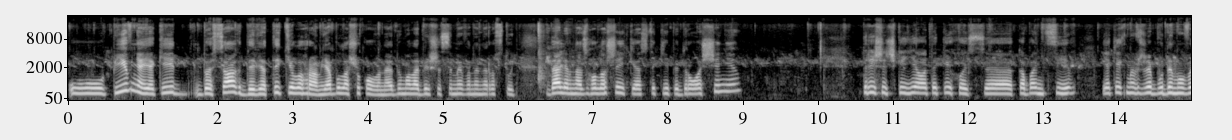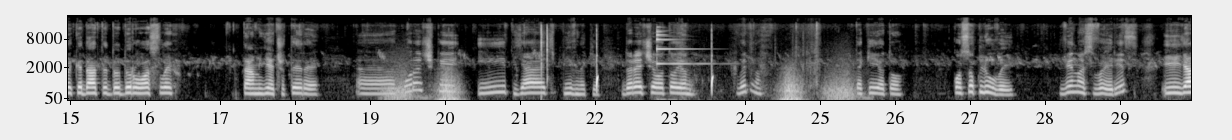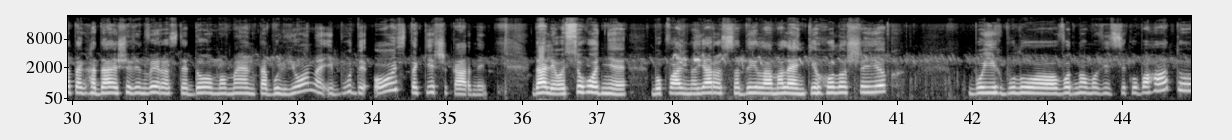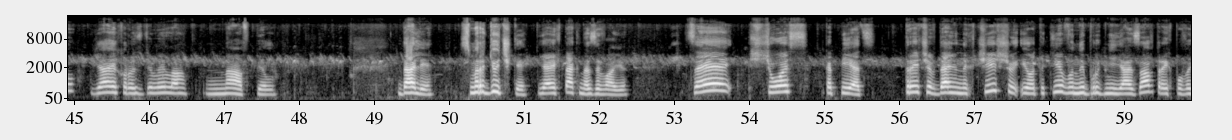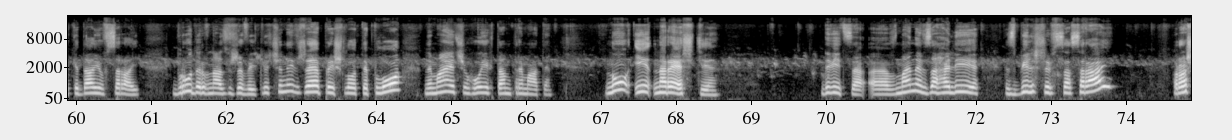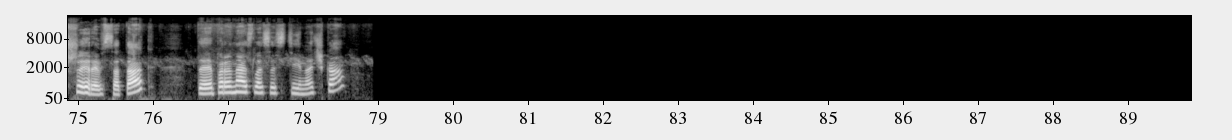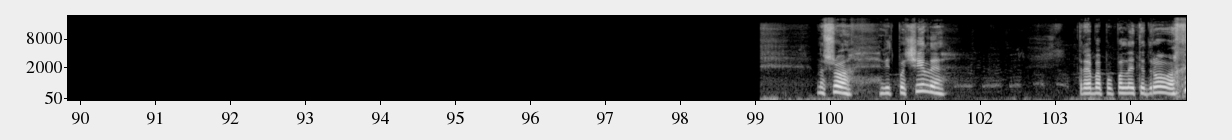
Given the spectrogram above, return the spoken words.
у півня, який досяг 9 кг. Я була шокована. Я думала, більше 7 вони не ростуть. Далі в нас голошийки ось такі підрощені. Трішечки є отаких ось е, кабанців, яких ми вже будемо викидати до дорослих. Там є 4 е, курочки і 5 півників. До речі, отой видно? Такий ото косоклювий. Він ось виріс. І я так гадаю, що він виросте до моменту бульйона і буде ось такий шикарний. Далі, ось сьогодні буквально я розсадила маленьких голошийок, бо їх було в одному відсіку багато, я їх розділила навпіл. Далі, смердючки, я їх так називаю. Це щось капець. Тричі в день них чищу, і отакі вони брудні. Я завтра їх повикидаю в сарай. Брудер в нас вже виключений, вже прийшло тепло, немає чого їх там тримати. Ну і нарешті, дивіться, е, в мене взагалі збільшився сарай, розширився, так? Перенеслася стіночка. Ну що, відпочили? Треба попалити дрова.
